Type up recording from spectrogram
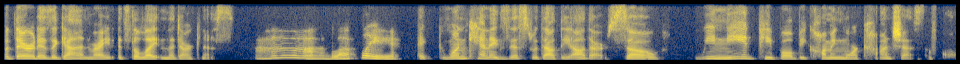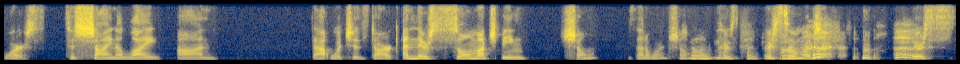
But there it is again, right? It's the light and the darkness. Ah, lovely it, one can't exist without the other. So we need people becoming more conscious, of course, to shine a light on that which is dark. And there's so much being shown. Is that a word? Shown? shown. There's there's shown. so much. there's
